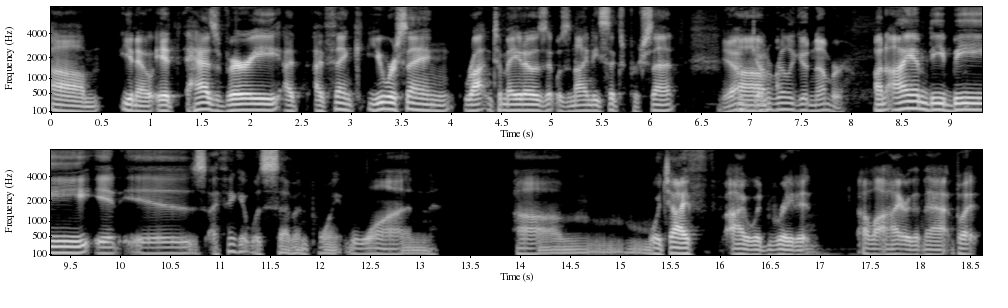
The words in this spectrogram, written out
Um you know it has very i, I think you were saying rotten tomatoes it was 96% yeah, got a um, really good number. on imdb it is i think it was 7.1 um, which I I would rate it a lot higher than that, but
